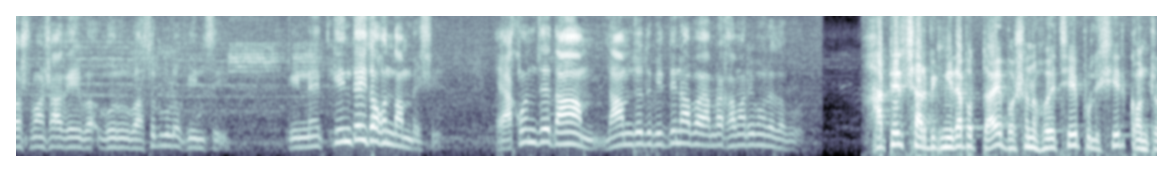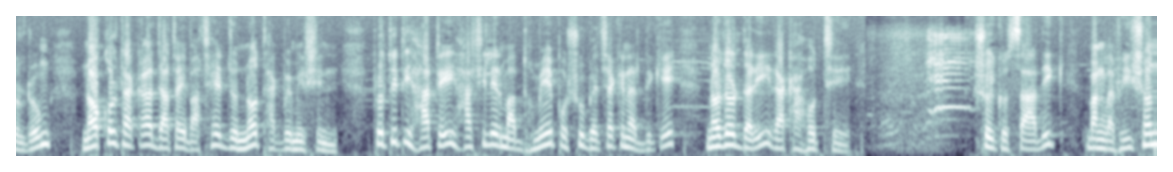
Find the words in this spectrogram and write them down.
দশ মাস আগে গরুর, বাছুরগুলো কিনছি কিনে কিনতেই তখন দাম বেশি। এখন যে দাম দাম যদি বৃদ্ধি না পায়, আমরা খামারি মরে যাব। হাটের সার্বিক নিরাপত্তায় বসানো হয়েছে পুলিশের কন্ট্রোল রুম নকল টাকা যাচাই বাছাইয়ের জন্য থাকবে মেশিন। প্রতিটি হাটেই হাসিলের মাধ্যমে পশু বেচাকেনার দিকে নজরদারি রাখা হচ্ছে। সৈকত সাদিক, বাংলা ভিশন,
